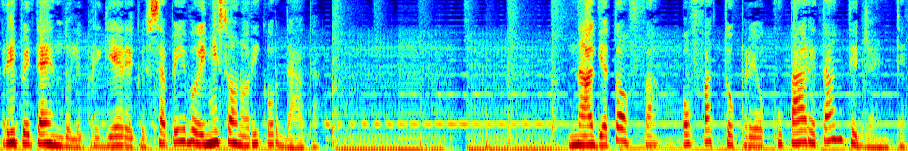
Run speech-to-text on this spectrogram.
ripetendo le preghiere che sapevo e mi sono ricordata. Nadia Toffa, ho fatto preoccupare tante gente,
